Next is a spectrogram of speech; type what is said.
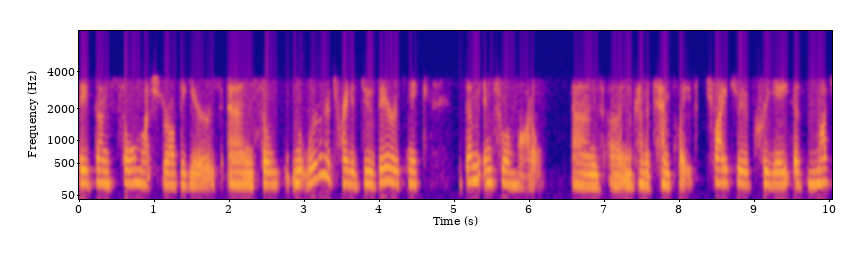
They've done so much throughout the years. And so what we're going to try to do there is make them into a model and uh, you know, kind of a template. Try to create as much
